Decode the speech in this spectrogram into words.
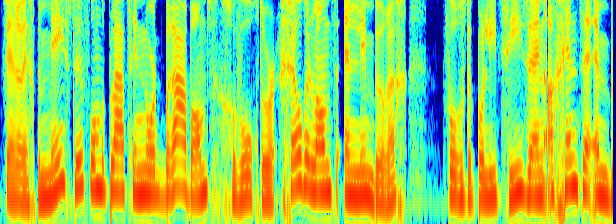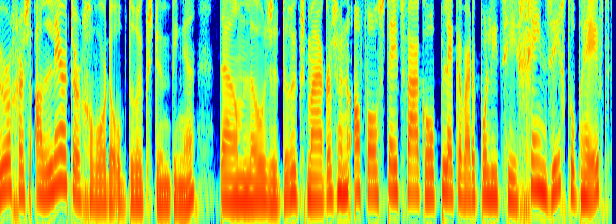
Verreweg de meeste vonden plaats in Noord-Brabant, gevolgd door Gelderland en Limburg. Volgens de politie zijn agenten en burgers alerter geworden op drugsdumpingen. Daarom lozen drugsmakers hun afval steeds vaker op plekken waar de politie geen zicht op heeft,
